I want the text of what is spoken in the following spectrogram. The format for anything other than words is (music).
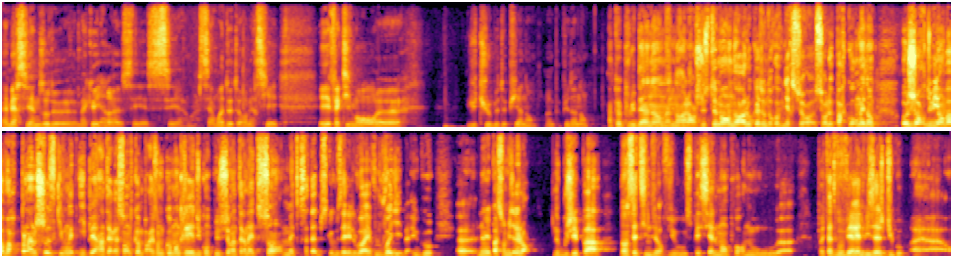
Euh, merci Enzo de m'accueillir. C'est à moi de te remercier. Et effectivement, YouTube depuis un an, un peu plus d'un an. Un peu plus d'un an maintenant. Alors justement, on aura l'occasion de revenir sur sur le parcours, mais donc aujourd'hui, on va voir plein de choses qui vont être hyper intéressantes, comme par exemple comment créer du contenu sur Internet sans mettre sa tête, puisque vous allez le voir et vous le voyez, bah, Hugo euh, ne met pas son visage. Alors ne bougez pas dans cette interview spécialement pour nous. Euh, Peut-être vous verrez le visage d'Hugo. Euh,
